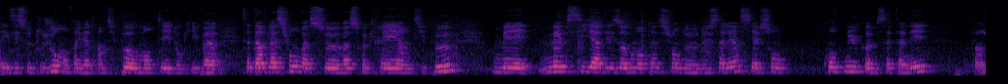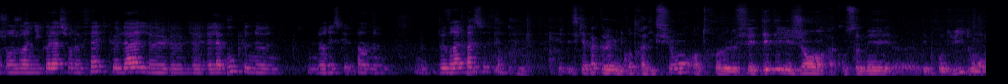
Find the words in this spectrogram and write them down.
existe toujours, mais enfin il va être un petit peu augmenté. Donc cette inflation va se, recréer un petit peu. Mais même s'il y a des augmentations de, de salaire, si elles sont contenues comme cette année, je rejoins Nicolas sur le fait que là, la boucle ne, ne risque, enfin, ne, devrait pas se faire. Est-ce qu'il n'y a pas quand même une contradiction entre le fait d'aider les gens à consommer euh, des produits dont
